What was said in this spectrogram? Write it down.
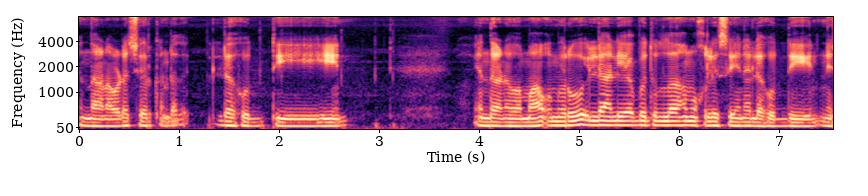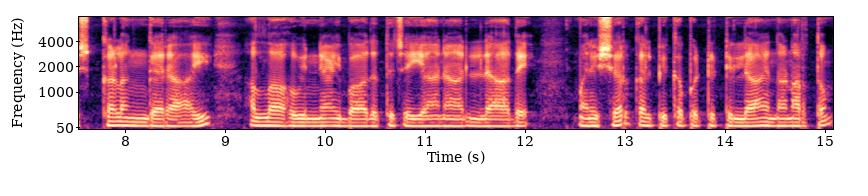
എന്നാണ് അവിടെ ചേർക്കേണ്ടത്. ലഹുദ്ദീൻ. എന്താണ്? വമാ ഉമിറു ഇല്ലാ അലിയബുദുല്ലാഹ് മുഖ്ലിസീന ലഹുദ്ദീൻ. നിഷ്കളങ്കരായി അള്ളാഹുവിനെ ഇബാദത്ത് ചെയ്യാനല്ലാതെ മനുഷ്യർ കൽപ്പിക്കപ്പെട്ടിട്ടില്ല എന്നാണ് അർത്ഥം.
